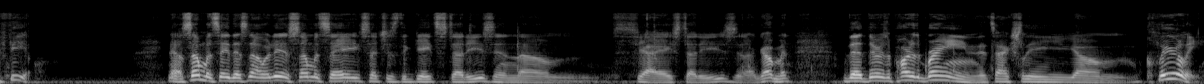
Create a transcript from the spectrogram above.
feel. Now, some would say that's not what it is. Some would say, such as the Gates studies and um, CIA studies and our government, that there's a part of the brain that's actually um, clearly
